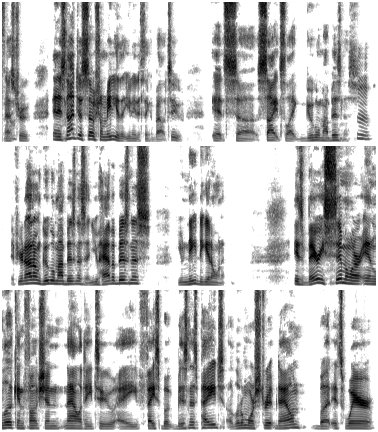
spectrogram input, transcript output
So- That's true. And it's not just social media that you need to think about too. It's uh, sites like Google My Business. Hmm. If you're not on Google My Business and you have a business, you need to get on it. It's very similar in look and functionality to a Facebook business page, a little more stripped down, but it's where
